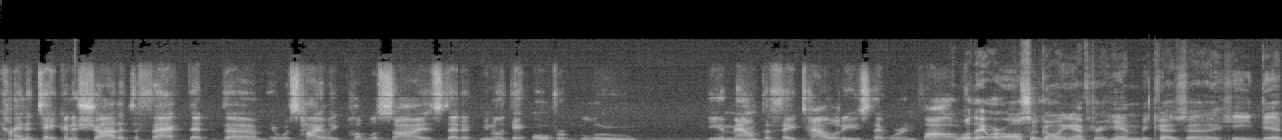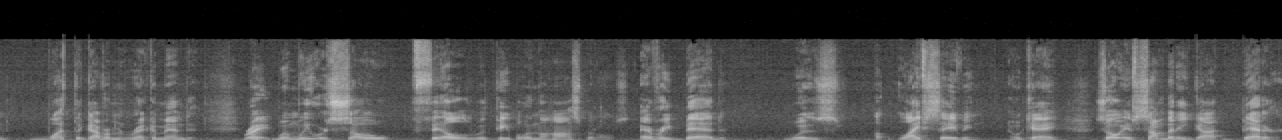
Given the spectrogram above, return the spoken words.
kind of taking a shot at the fact that um, it was highly publicized, that it, you know, that they overblew the amount of fatalities that were involved. Well, they were also going after him because uh, he did what the government recommended. Right. When we were so filled with people in the hospitals, every bed was life saving, okay? So if somebody got better,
